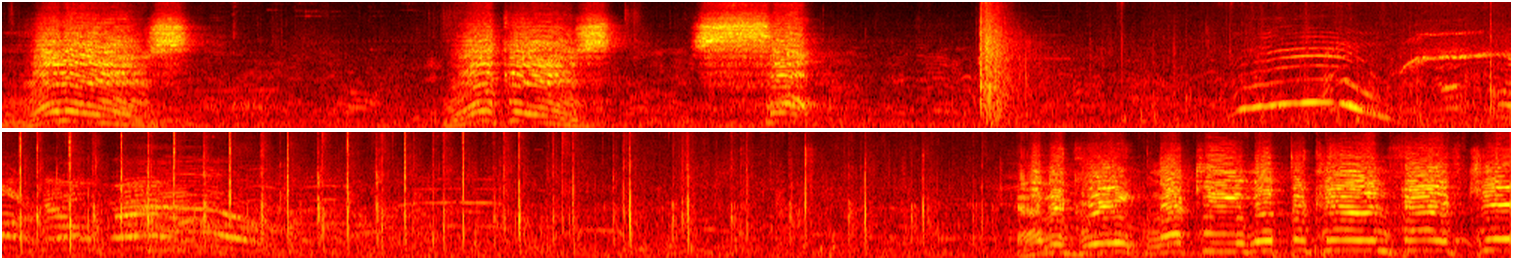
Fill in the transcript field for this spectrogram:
Runners, workers, set. Have a great Lucky Leprechaun 5K.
